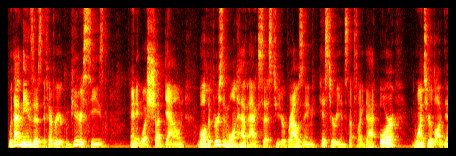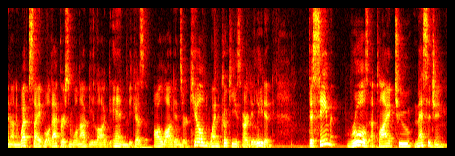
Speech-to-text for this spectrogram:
What that means is if ever your computer is seized and it was shut down, well, the person won't have access to your browsing history and stuff like that. Or once you're logged in on a website, well, that person will not be logged in because all logins are killed when cookies are deleted. The same rules apply to messaging.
